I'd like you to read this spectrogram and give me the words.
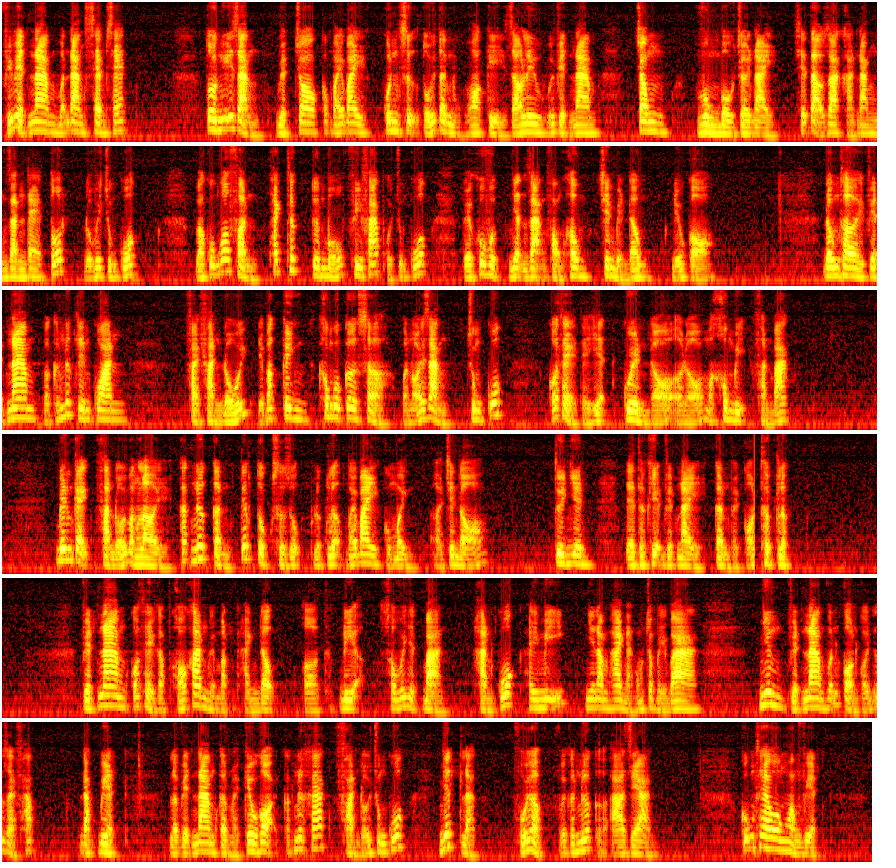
Phía Việt Nam vẫn đang xem xét. Tôi nghĩ rằng việc cho các máy bay quân sự tối tân của Hoa Kỳ giao lưu với Việt Nam trong vùng bầu trời này sẽ tạo ra khả năng răn đe tốt đối với Trung Quốc và cũng góp phần thách thức tuyên bố phi pháp của Trung Quốc về khu vực nhận dạng phòng không trên Biển Đông nếu có. Đồng thời, Việt Nam và các nước liên quan phải phản đối để Bắc Kinh không có cơ sở và nói rằng Trung Quốc có thể thể hiện quyền đó ở đó mà không bị phản bác. Bên cạnh phản đối bằng lời, các nước cần tiếp tục sử dụng lực lượng máy bay của mình ở trên đó. Tuy nhiên, để thực hiện việc này cần phải có thực lực. Việt Nam có thể gặp khó khăn về mặt hành động ở thực địa so với Nhật Bản, Hàn Quốc hay Mỹ như năm 2013, nhưng Việt Nam vẫn còn có những giải pháp đặc biệt là Việt Nam cần phải kêu gọi các nước khác phản đối Trung Quốc, nhất là phối hợp với các nước ở ASEAN. Cũng theo ông Hoàng Việt,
